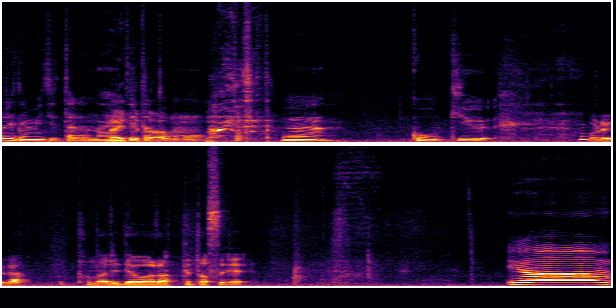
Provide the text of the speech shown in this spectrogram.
人で見てたら泣いてたと思う。泣いてた。うん。号泣。俺が隣で笑ってたせい。いやー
